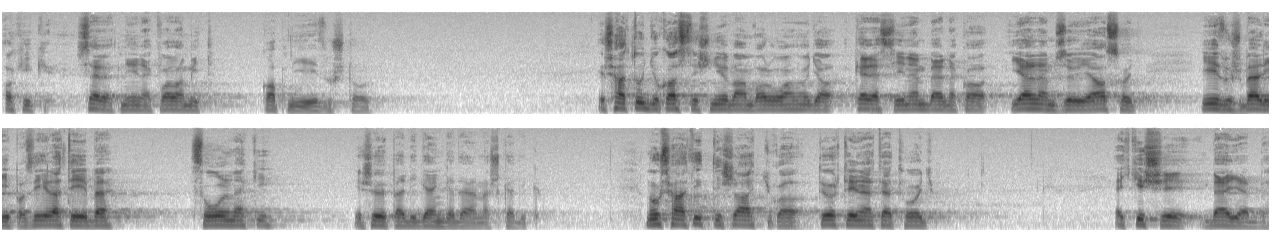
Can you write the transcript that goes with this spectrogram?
akik szeretnének valamit kapni Jézustól. És hát tudjuk azt is nyilvánvalóan, hogy a keresztény embernek a jellemzője az, hogy Jézus belép az életébe, szól neki, és ő pedig engedelmeskedik. Nos, hát itt is látjuk a történetet, hogy egy kisé beljebb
